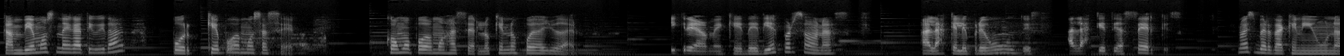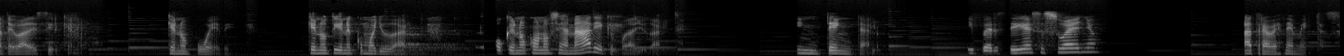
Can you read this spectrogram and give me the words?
Cambiemos negatividad por qué podemos hacer, cómo podemos hacerlo, quién nos puede ayudar. Y créame que de 10 personas a las que le preguntes, a las que te acerques, no es verdad que ni una te va a decir que no, que no puede, que no tiene cómo ayudarte o que no conoce a nadie que pueda ayudarte. Inténtalo y persigue ese sueño a través de metas.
